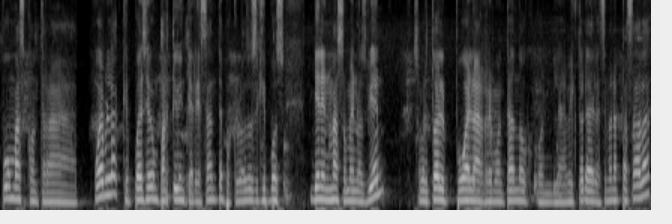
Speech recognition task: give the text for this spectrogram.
Pumas contra Puebla, que puede ser un partido interesante porque los dos equipos vienen más o menos bien, sobre todo el Puebla remontando con la victoria de la semana pasada.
